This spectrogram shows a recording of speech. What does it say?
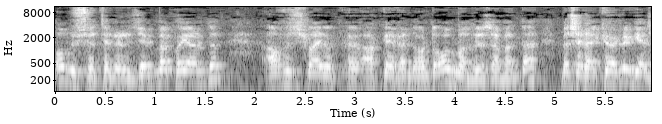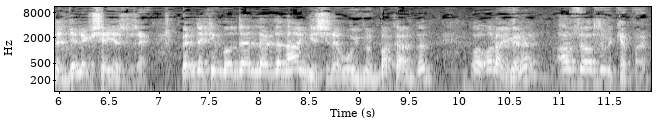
O müsveddeleri cebime koyardım. Hafız İsmail e, Hakkı Efendi orada olmadığı zaman da mesela köylü geldi dilekçe yazacak. Bendeki modellerden hangisine uygun bakardım. O- Ona göre arzualcılık yapardım.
